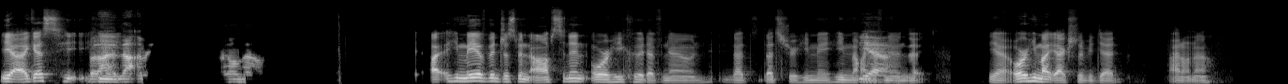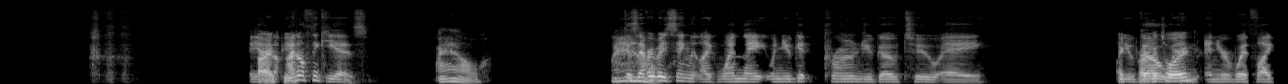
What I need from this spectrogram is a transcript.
Yeah, I guess he, but I, that, I, mean, I don't know I, he may have been just been obstinate, or he could have known. That's that's true. He may, he might Yeah. have known that. Yeah, or he might actually be dead. I don't know. yeah I i don't think he is Wow. Because Wow. everybody's saying that like when they when you get pruned you go to a like you go purgatory. and, and you're with like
